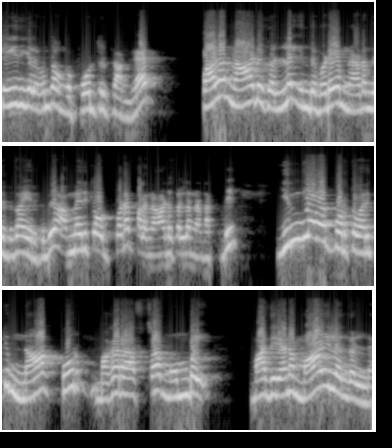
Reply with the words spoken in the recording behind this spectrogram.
செய்திகளை வந்து அவங்க போட்டிருக்காங்க. பல நாடுகள்ல இந்த விடயம் நடந்துட்டு தான் இருக்குது. அமெரிக்கா உட்பட பல நாடுகள்ல நடக்குது. இந்தியாவை பொறுத்த வரைக்கும் நாக்பூர் மகாராஷ்டிரா மும்பை மாதிரியான மாநிலங்கள்ல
